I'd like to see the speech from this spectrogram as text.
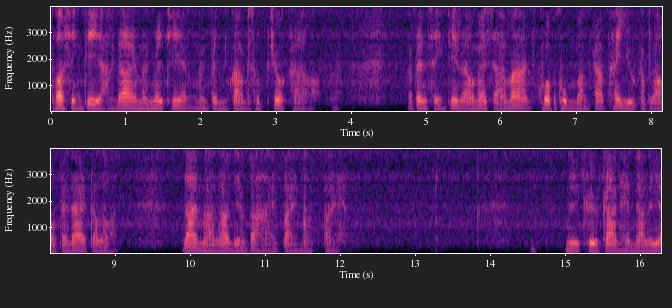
เพราะสิ่งที่อยากได้มันไม่เที่ยง มันเป็นความสุขชั่วคราวและเป็นสิ่งที่เราไม่สามารถควบคุมบังคับให้อยู่กับเราไปได้ตลอด ได้มาแล้วเดี๋ยวก็หายไปหมดไป นี่คือการเห็นอริย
